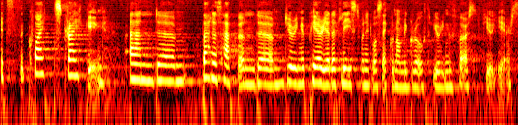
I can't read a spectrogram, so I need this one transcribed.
it's quite striking, and um, that has happened um, during a period at least when it was economic growth during the first few years.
